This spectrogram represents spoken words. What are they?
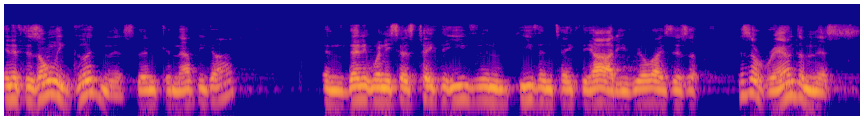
And if there's only goodness, then can that be God? And then when he says take the even, even take the odd, he realizes there's a there's a randomness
